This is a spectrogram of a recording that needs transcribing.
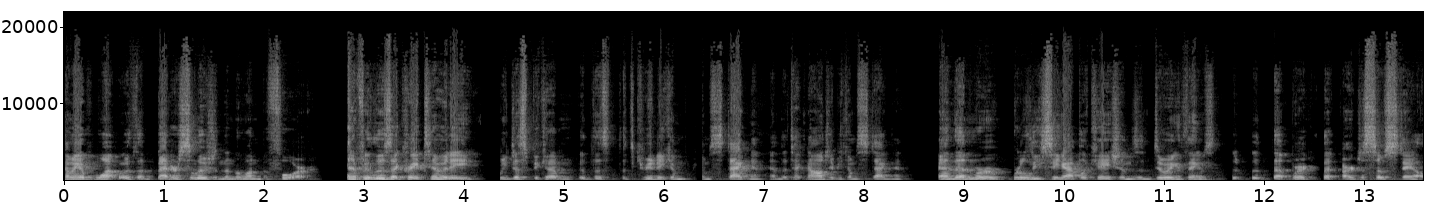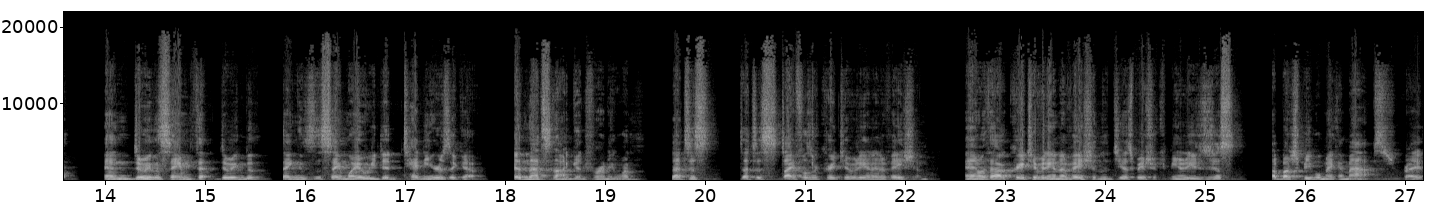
coming up with a better solution than the one before. And if we lose that creativity, we just become the, the community can become stagnant and the technology becomes stagnant. And then we're releasing applications and doing things that were that are just so stale and doing the same th- doing the things the same way we did 10 years ago and that's not good for anyone. That just that just stifles our creativity and innovation. And without creativity and innovation, the geospatial community is just a bunch of people making maps, right?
